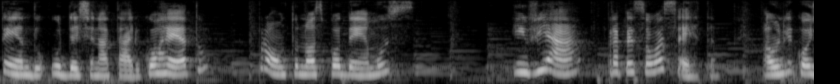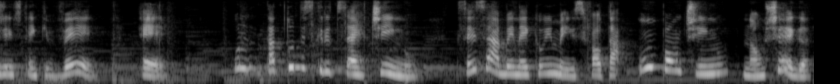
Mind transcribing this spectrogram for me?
tendo o destinatário correto, pronto, nós podemos enviar para a pessoa certa. A única coisa que a gente tem que ver é tá tudo escrito certinho. Vocês sabem, né, que o e-mail se faltar um pontinho não chega.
